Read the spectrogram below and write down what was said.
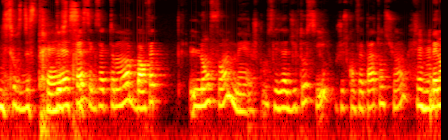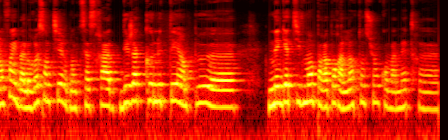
Une source de stress. De stress, exactement, bah en fait l'enfant, mais je pense les adultes aussi, juste qu'on ne fait pas attention, mhm. mais l'enfant il va le ressentir, donc ça sera déjà connoté un peu euh, négativement par rapport à l'intention qu'on va mettre euh,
